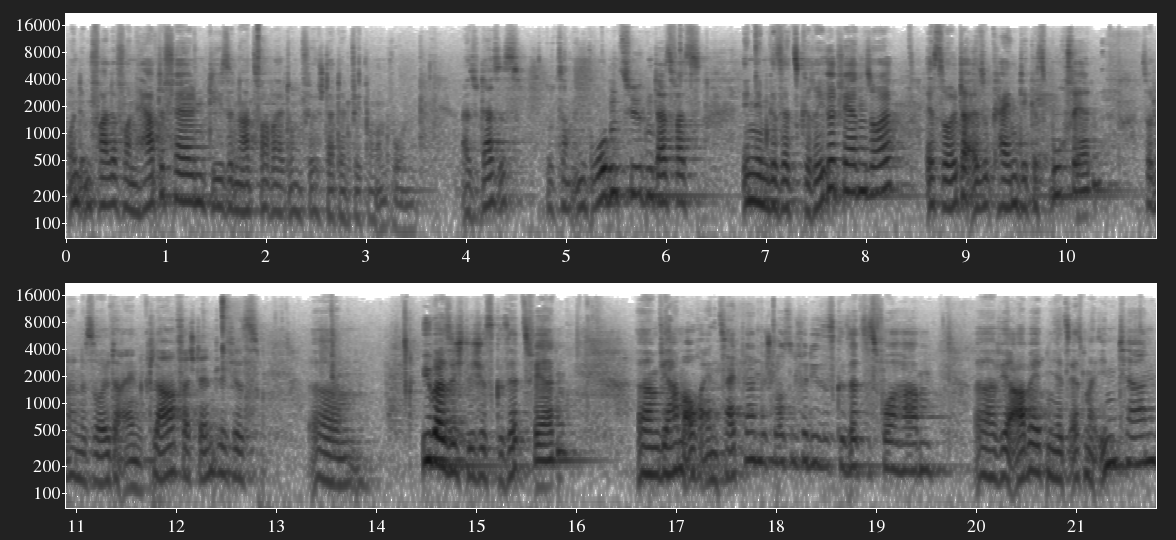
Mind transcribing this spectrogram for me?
und im Falle von Härtefällen die Senatsverwaltung für Stadtentwicklung und Wohnen. Also das ist sozusagen in groben Zügen das, was in dem Gesetz geregelt werden soll. Es sollte also kein dickes Buch werden, sondern es sollte ein klar verständliches, ähm, übersichtliches Gesetz werden. Ähm, wir haben auch einen Zeitplan beschlossen für dieses Gesetzesvorhaben. Äh, wir arbeiten jetzt erstmal intern.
